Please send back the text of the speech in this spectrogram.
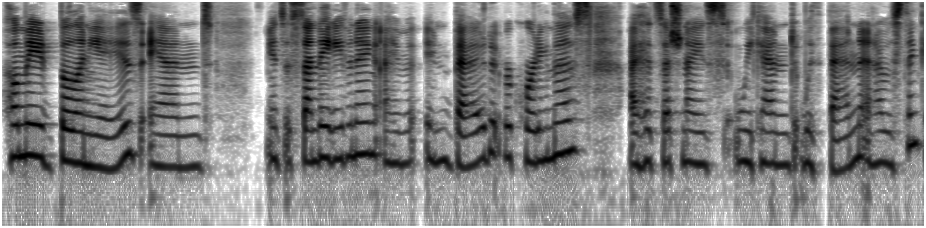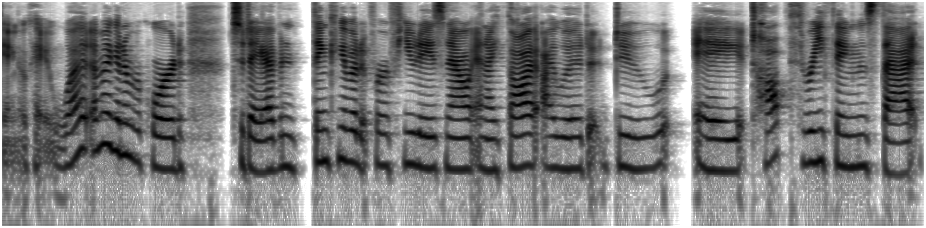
homemade bolognese and it's a Sunday evening. I'm in bed recording this. I had such a nice weekend with Ben, and I was thinking, okay, what am I going to record today? I've been thinking about it for a few days now, and I thought I would do a top three things that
